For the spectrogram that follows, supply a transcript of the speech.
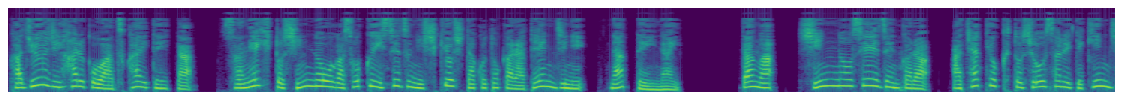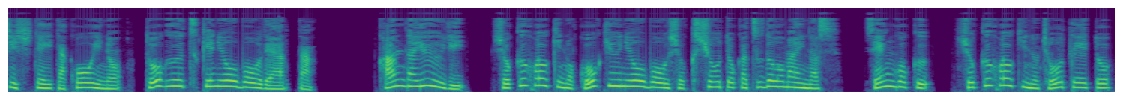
過十字春子を扱えていた、実人親王が即位せずに死去したことから天智になっていない。だが、親王生前からアチャ局と称されて禁止していた行為の東宮付女房であった。神田有利、食放棄の高級女房食傷と活動マイナス。戦国、食放棄の朝廷と、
